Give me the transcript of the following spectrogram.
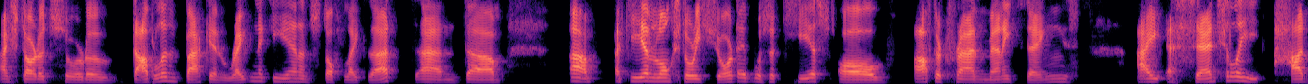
I started sort of dabbling back in writing again and stuff like that. And um, um, again, long story short, it was a case of after trying many things, I essentially had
